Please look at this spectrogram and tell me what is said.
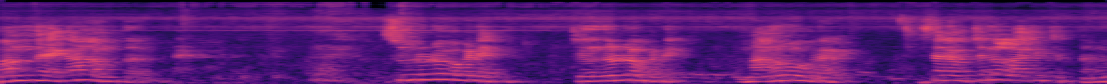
వంద ఎకరాలు అమ్ముతారు. సూర్యుడు ఒకటే. చంద్రుడు ఒకటే మనం ఒకటే. సరే ఒక చిన్న లాజిక్ చెప్తాను.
